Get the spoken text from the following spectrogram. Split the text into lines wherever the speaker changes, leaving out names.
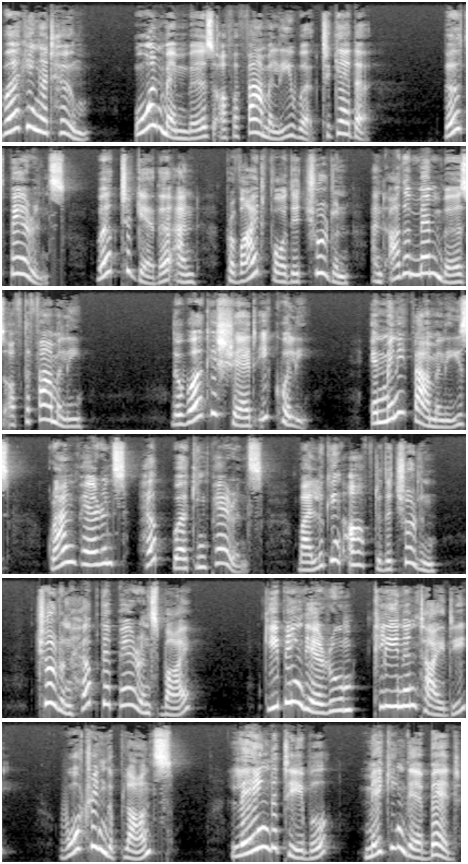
Working at home, all members of a family work together. Both parents work together and provide for their children and other members of the family. The work is shared equally. In many families, grandparents help working parents by looking after the children. Children help their parents by keeping their room clean and tidy, watering the plants, laying the table, making their bed.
